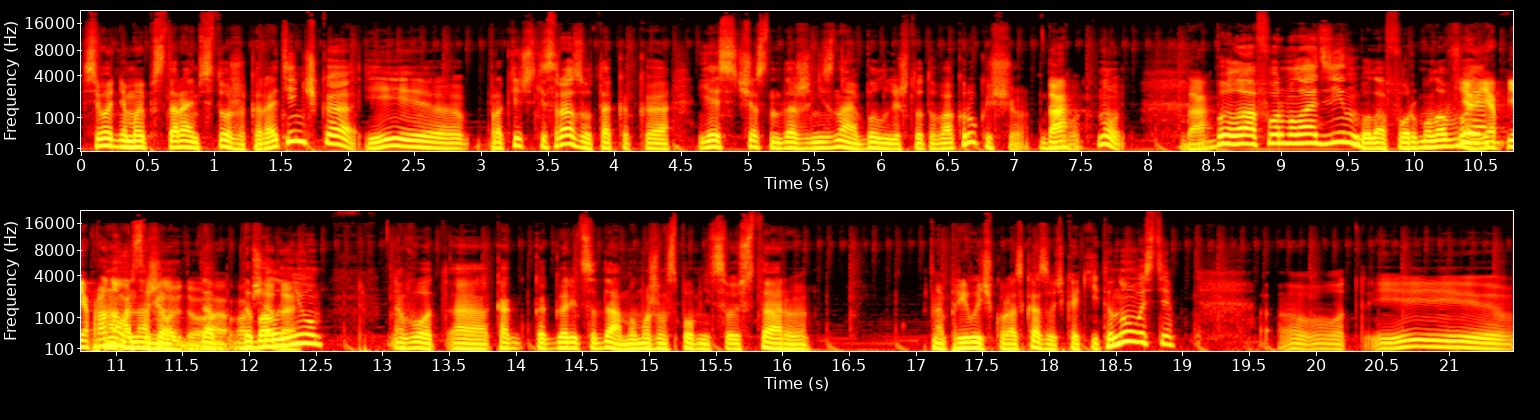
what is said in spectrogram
Сегодня мы постараемся тоже коротенько и э, практически сразу, так как э, я, если честно, даже не знаю, было ли что-то вокруг еще. Да. Вот, ну, Да. была Формула-1, была Формула В. Не, я, я про новости имел в виду. а доб- вообще, да. Вот, а, как, как говорится, да, мы можем вспомнить свою старую а, привычку рассказывать какие-то новости. А, Вот, и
